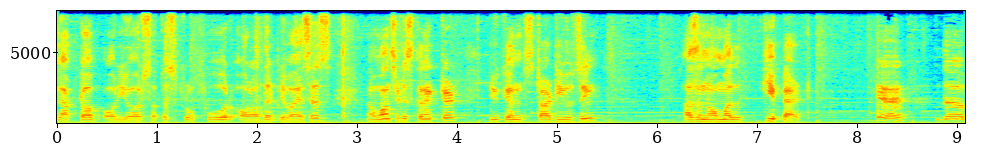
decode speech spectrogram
laptop or your Surface Pro 4 or other devices. Now once it is connected you can start using as a normal keypad. Here the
